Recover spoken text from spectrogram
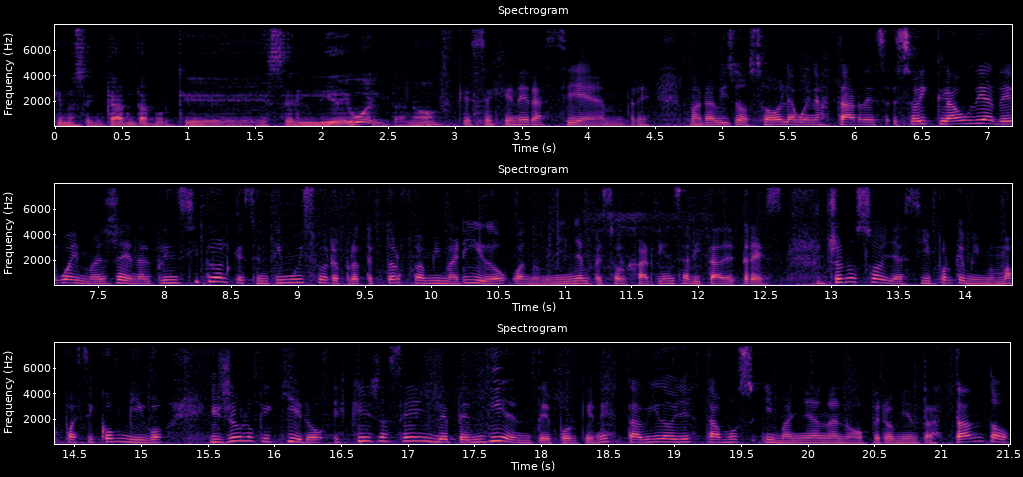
que nos encanta porque es el ida y vuelta, ¿no? Que se genera siempre. Maravilloso. Hola, buenas tardes. Soy Claudia de Guaymallén. Al principio el que sentí muy sobreprotector fue a mi marido cuando mi niña empezó el jardín Sarita de tres. Yo no soy así porque mi mamá fue así conmigo y yo lo que quiero es que ella sea independiente porque en esta vida hoy estamos y mañana no. Pero mientras tanto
